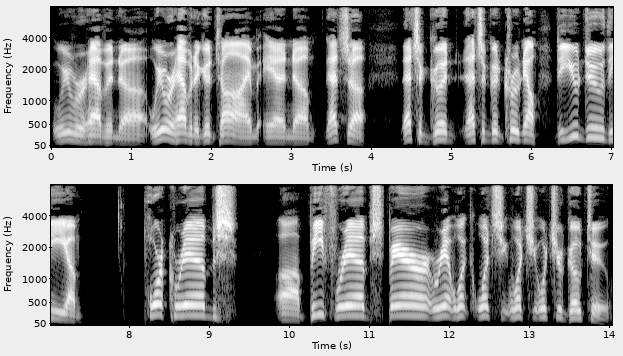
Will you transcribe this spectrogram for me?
we were having uh, we were having a good time, and um, that's a that's a good that's a good crew. Now, do you do the um, pork ribs, uh, beef ribs, spare rib? What what's what's your, what's your go to?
